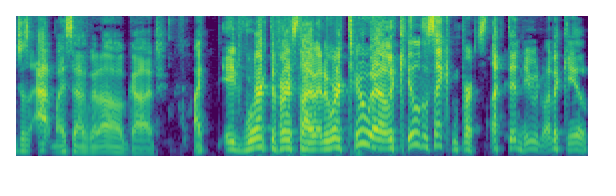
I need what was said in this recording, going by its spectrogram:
just at myself, going, "Oh God!" I it worked the first time and it worked too well. It killed the second person I didn't even want to kill.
